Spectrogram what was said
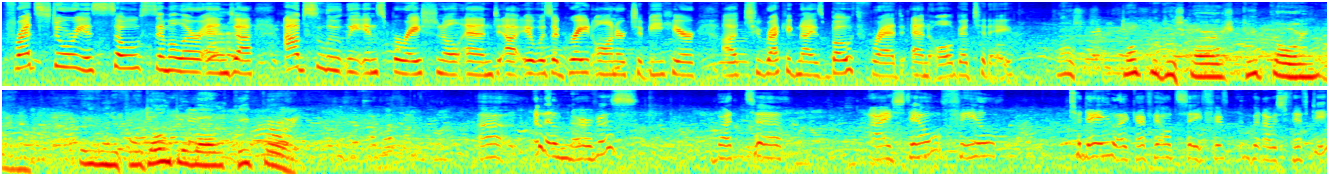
Fred's story is so similar and uh, absolutely inspirational and uh, it was a great honor to be here uh, to recognize both Fred and Olga today. Just don't be discouraged, keep going, and even if you don't do well, keep going. Uh, a little nervous, but uh, I still feel today like I felt, say, 50, when I was 50.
